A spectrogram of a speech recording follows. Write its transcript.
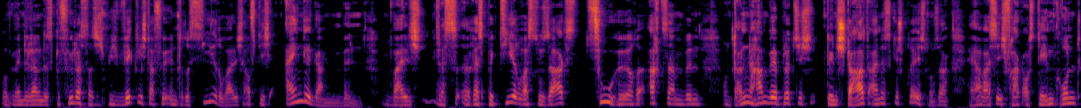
Und wenn du dann das Gefühl hast, dass ich mich wirklich dafür interessiere, weil ich auf dich eingegangen bin, weil ich das respektiere, was du sagst, zuhöre, achtsam bin, und dann haben wir plötzlich den Start eines Gesprächs, wo ich sage, ja, weißt du, ich frage aus dem Grund,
